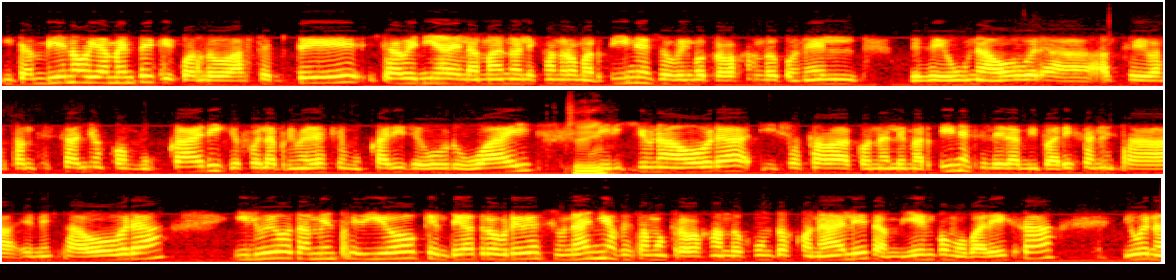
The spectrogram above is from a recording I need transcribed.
Y también obviamente que cuando acepté, ya venía de la mano Alejandro Martínez, yo vengo trabajando con él desde una obra hace bastantes años con Muscari, que fue la primera vez que Muscari llegó a Uruguay, sí. dirigí una obra y yo estaba con Ale Martínez, él era mi pareja en esa, en esa obra, y luego también se dio que en Teatro Breve hace un año que estamos trabajando juntos con Ale, también como pareja, y bueno,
